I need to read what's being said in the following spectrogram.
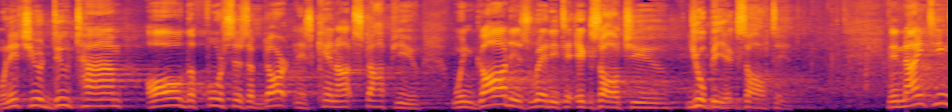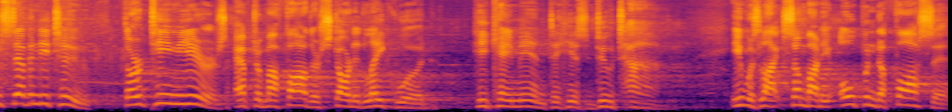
when it's your due time, all the forces of darkness cannot stop you. When God is ready to exalt you, you'll be exalted. In 1972, 13 years after my father started Lakewood, he came in to his due time. It was like somebody opened a faucet.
